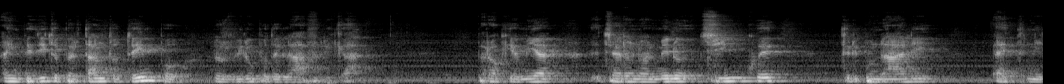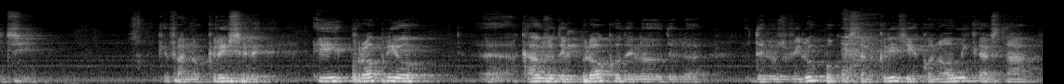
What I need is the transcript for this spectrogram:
ha impedito per tanto tempo lo sviluppo dell'Africa. Parrocchia mia c'erano almeno cinque tribunali etnici che fanno crescere e proprio a causa del blocco dello, dello, dello sviluppo questa crisi economica sta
